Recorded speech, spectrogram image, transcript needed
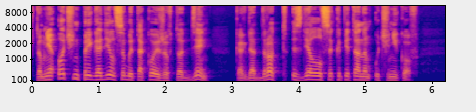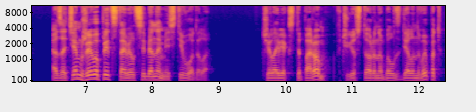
что мне очень пригодился бы такой же в тот день, когда Дрот сделался капитаном учеников — а затем живо представил себя на месте Водола. Человек с топором, в чью сторону был сделан выпад,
